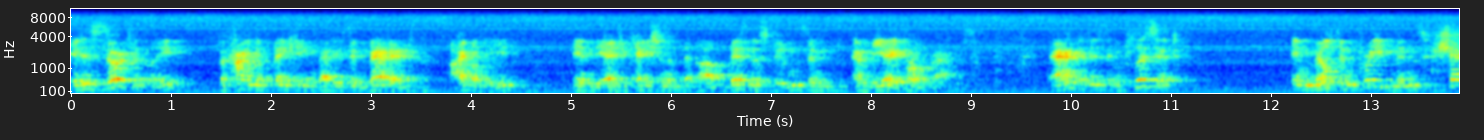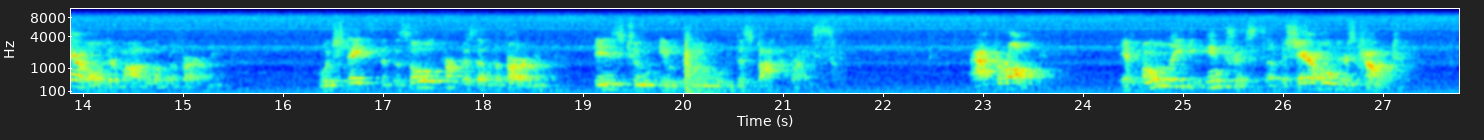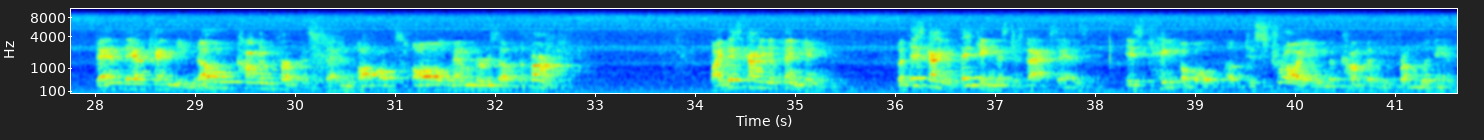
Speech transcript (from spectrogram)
It is certainly the kind of thinking that is embedded, I believe, in the education of, the, of business students in MBA programs. And it is implicit in Milton Friedman's shareholder model of the firm, which states that the sole purpose of the firm is to improve the stock price. After all, if only the interests of the shareholders count, then there can be no common purpose that involves all members of the firm. By this kind of thinking, but this kind of thinking, Mr. Stack says, is capable of destroying the company from within.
